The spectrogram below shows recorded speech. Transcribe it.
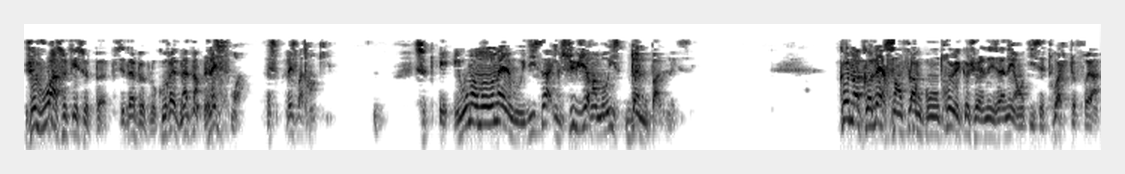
Je vois ce qu'est ce peuple. C'est un peuple au courant. Maintenant, laisse-moi. Laisse-moi tranquille. Et, au moment même où il dit ça, il suggère à Moïse de ne pas le laisser. Que ma colère s'enflamme contre eux et que je les anéantisse. Et toi, je te ferai un...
